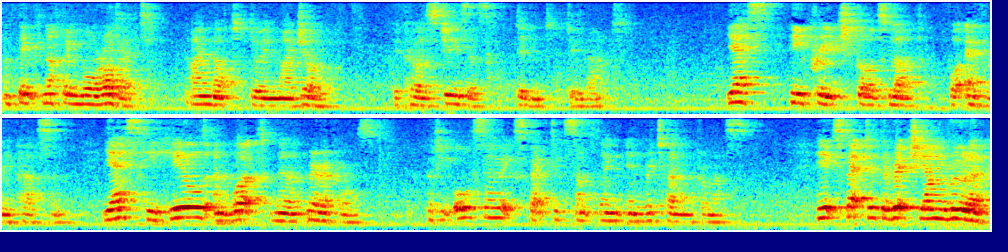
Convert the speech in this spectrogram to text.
and think nothing more of it, I'm not doing my job, because Jesus didn't do that. Yes, he preached God's love for every person. Yes, he healed and worked miracles, but he also expected something in return from us. He expected the rich young ruler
